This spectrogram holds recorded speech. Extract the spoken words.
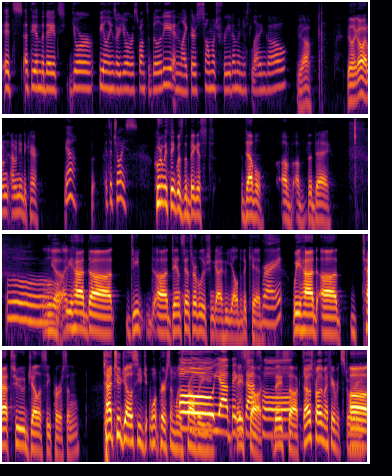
it's at the end of the day, it's your feelings are your responsibility. And like there's so much freedom in just letting go. Yeah. Being like, oh, I don't, I don't need to care. Yeah. It's a choice. Who do we think was the biggest devil of, of the day? Ooh. Yeah, I- we had uh, D, uh, Dance Dance Revolution guy who yelled at a kid. Right. We had uh, tattoo jealousy person. Tattoo jealousy j- one person was probably oh, probably yeah. They Biggest sucked. asshole. They sucked. that was probably my favorite story. Uh,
